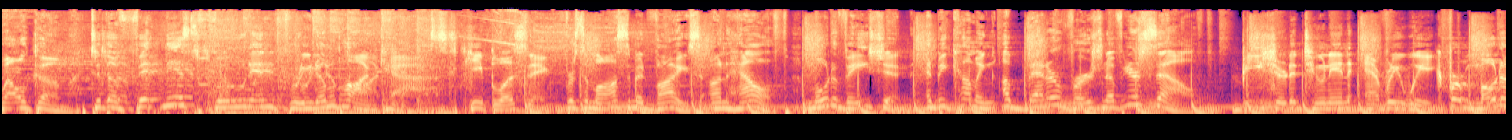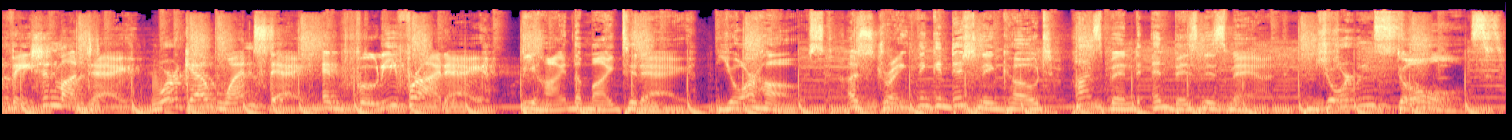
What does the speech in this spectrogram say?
Welcome to the Fitness, Food, and Freedom Podcast. Keep listening for some awesome advice on health, motivation, and becoming a better version of yourself. Be sure to tune in every week for Motivation Monday, Workout Wednesday, and Foodie Friday. Behind the mic today, your host, a strength and conditioning coach, husband, and businessman, Jordan Stoltz.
